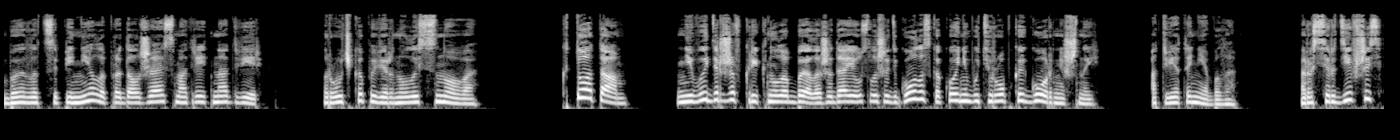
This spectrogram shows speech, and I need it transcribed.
Белл оцепенела, продолжая смотреть на дверь. Ручка повернулась снова. «Кто там?» Не выдержав, крикнула Белл, ожидая услышать голос какой-нибудь робкой горничной. Ответа не было. Рассердившись,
